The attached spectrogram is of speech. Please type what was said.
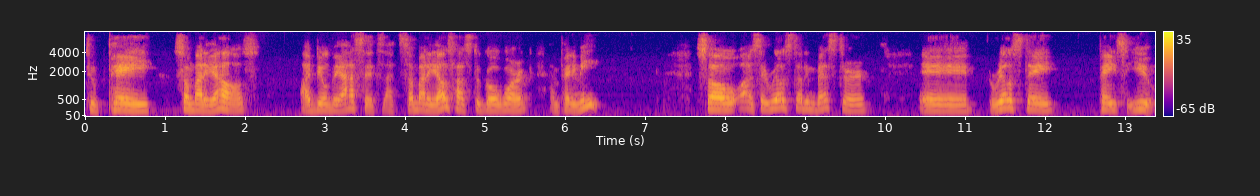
to pay somebody else. I build the assets that somebody else has to go work and pay me. So as a real estate investor, a real estate pays you.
